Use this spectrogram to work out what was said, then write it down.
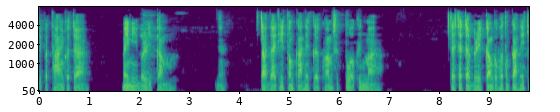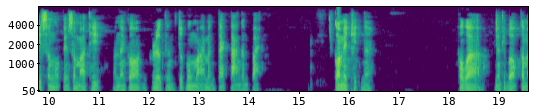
ติปัฏฐานก็จะไม่มีบริกรรมนะตราบใดที่ต้องการให้เกิดความรู้สึกตัวขึ้นมา แต่ถ้าจะบริกรรมก็เพราะต้องการให้จิตสงบเป็นสมาธิ อันนั้นก็เรื่องถึงจุดมุ่งหมายมันแตกต่างกันไป ก็ไม่ผิดนะ เพราะว่า อย่างที่บอกกรรม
